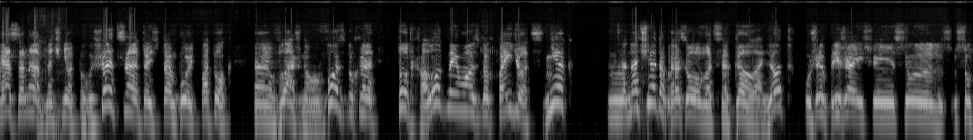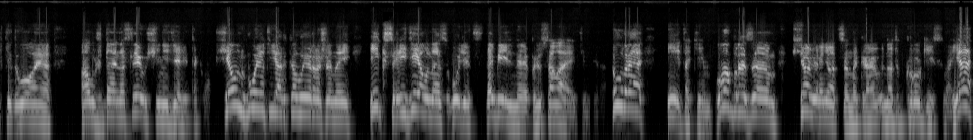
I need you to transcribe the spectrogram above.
раз она начнет повышаться, то есть там будет поток э, влажного воздуха, тут холодный воздух, пойдет снег, начнет образовываться гололед уже в ближайшие су- сутки двое, а уж да, на следующей неделе так вообще он будет ярко выраженный, и к среде у нас будет стабильная плюсовая температура, и таким образом все вернется на круги своя,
